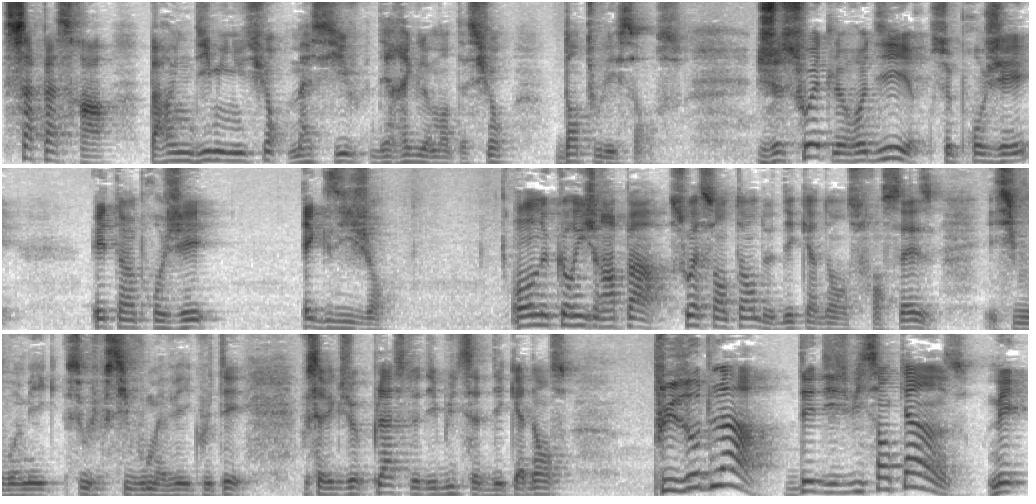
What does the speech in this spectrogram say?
Ça passera par une diminution massive des réglementations dans tous les sens. Je souhaite le redire, ce projet est un projet exigeant. On ne corrigera pas 60 ans de décadence française, et si vous m'avez écouté, vous savez que je place le début de cette décadence plus au-delà, dès 1815. Mais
